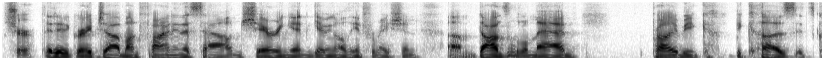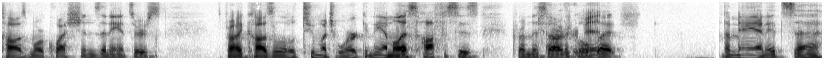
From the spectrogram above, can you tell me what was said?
Sure, they did a great job on finding this out and sharing it and giving all the information. Um, Don's a little mad, probably be, because it's caused more questions than answers. It's probably caused a little too much work in the MLS offices from this God article. Forbid. But but man, it's uh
